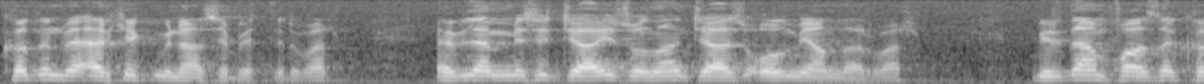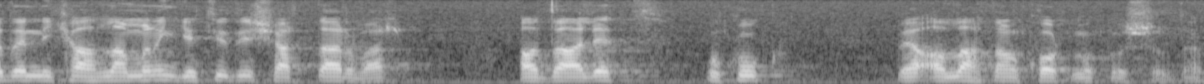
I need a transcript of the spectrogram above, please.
Kadın ve erkek münasebetleri var. Evlenmesi caiz olan, caiz olmayanlar var. Birden fazla kadın nikahlanmanın getirdiği şartlar var. Adalet, hukuk ve Allah'tan korkmak hususundan.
